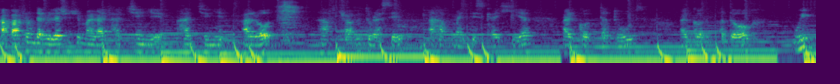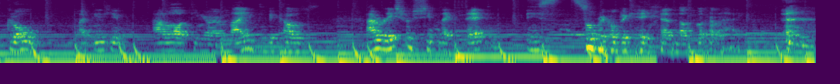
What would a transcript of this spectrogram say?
apart from the relationship, my life had changed, had changed a lot. I have traveled to Brazil, I have met this guy here, I got tattoos, I got a dog. We grow, I think, a lot in your mind because a relationship like that is super complicated, I'm not gonna lie.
